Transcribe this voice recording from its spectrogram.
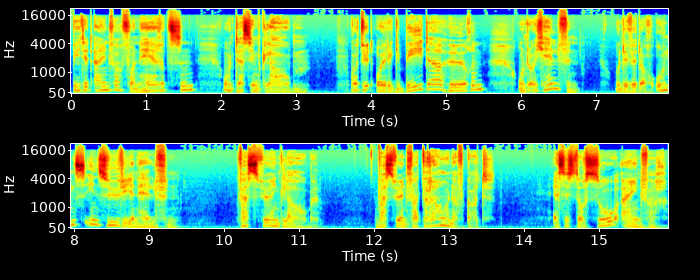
Betet einfach von Herzen und das im Glauben. Gott wird eure Gebete hören und euch helfen. Und er wird auch uns in Syrien helfen. Was für ein Glaube. Was für ein Vertrauen auf Gott. Es ist doch so einfach.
